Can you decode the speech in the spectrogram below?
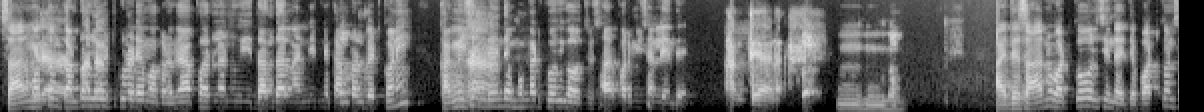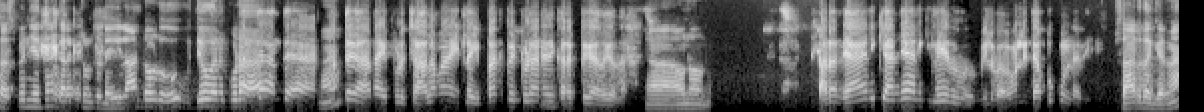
సార్ మొత్తం కంట్రోల్లో పెట్టుకున్నాడేమో అక్కడ వ్యాపారులను ఈ దందాలను అన్నింటినీ కంట్రోల్ పెట్టుకొని కమిషన్. లేదే ముంగటి కోది కావచ్చు. సార్ పర్మిషన్ లేదే అంతే ఆడ. అయితే సార్ను పట్టుకోవాల్సింది. అయితే పట్టుకొని సస్పెండ్ చేస్తేనే కరెక్ట్ ఉంటుండే. ఇలాంటి వాడు ఉద్యోగానికి కూడా ఇప్పుడు చాలా మంది ఇట్లా ఇబ్బంది పెట్టుడు అనేది కరెక్ట్ కాదు కదా. ఆ, అవునవును. ఆడ న్యాయానికి అన్యాయానికి లేదు విలువ. ఓన్లీ డబ్బుకున్నది. సార్ దగ్గరనా?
